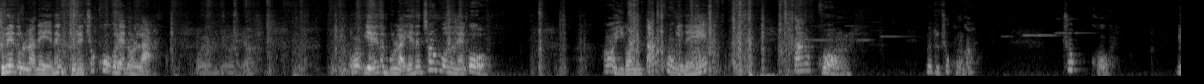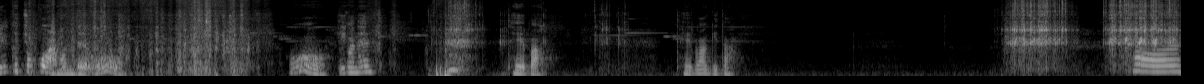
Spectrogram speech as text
그래놀라네 얘는? 그래 초코 그래놀라. 뭐야 유명하냐? 어 얘는 몰라. 얘는 처음 보는 애고. 어 이거는 땅콩이네. 땅콩. 이것도 초코인가? 초코. 밀크 초코 아몬드. 오. 오 이거는 대박. 대박이다. 헐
